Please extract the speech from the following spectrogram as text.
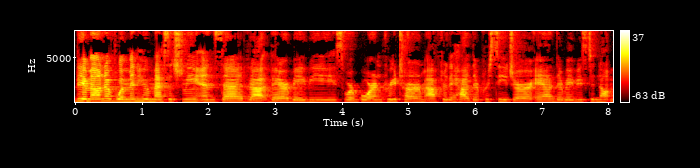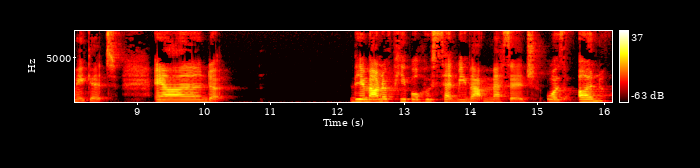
The amount of women who messaged me and said that their babies were born preterm after they had their procedure and their babies did not make it and the amount of people who sent me that message was unbelievable.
